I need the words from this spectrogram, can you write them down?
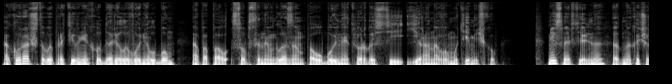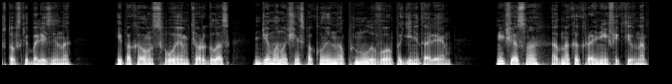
Аккурат, чтобы противник ударил его не лбом, а попал собственным глазом по убойной твердости Ярановому темечку. Не смертельно, однако чертовски болезненно. И пока он своим тер глаз, демон очень спокойно пнул его по гениталиям. Нечестно, однако крайне эффективно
